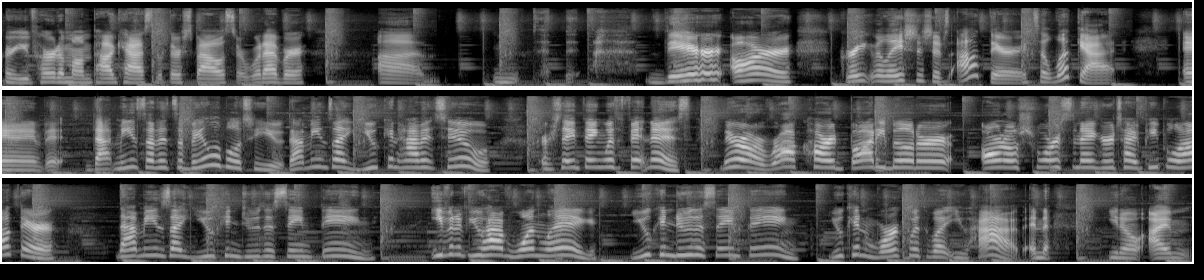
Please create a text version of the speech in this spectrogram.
or you've heard them on podcasts with their spouse or whatever. Um there are great relationships out there to look at. And that means that it's available to you. That means that you can have it too. Or same thing with fitness. There are rock hard bodybuilder, Arnold Schwarzenegger type people out there. That means that you can do the same thing. Even if you have one leg, you can do the same thing. You can work with what you have. And you know, I'm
